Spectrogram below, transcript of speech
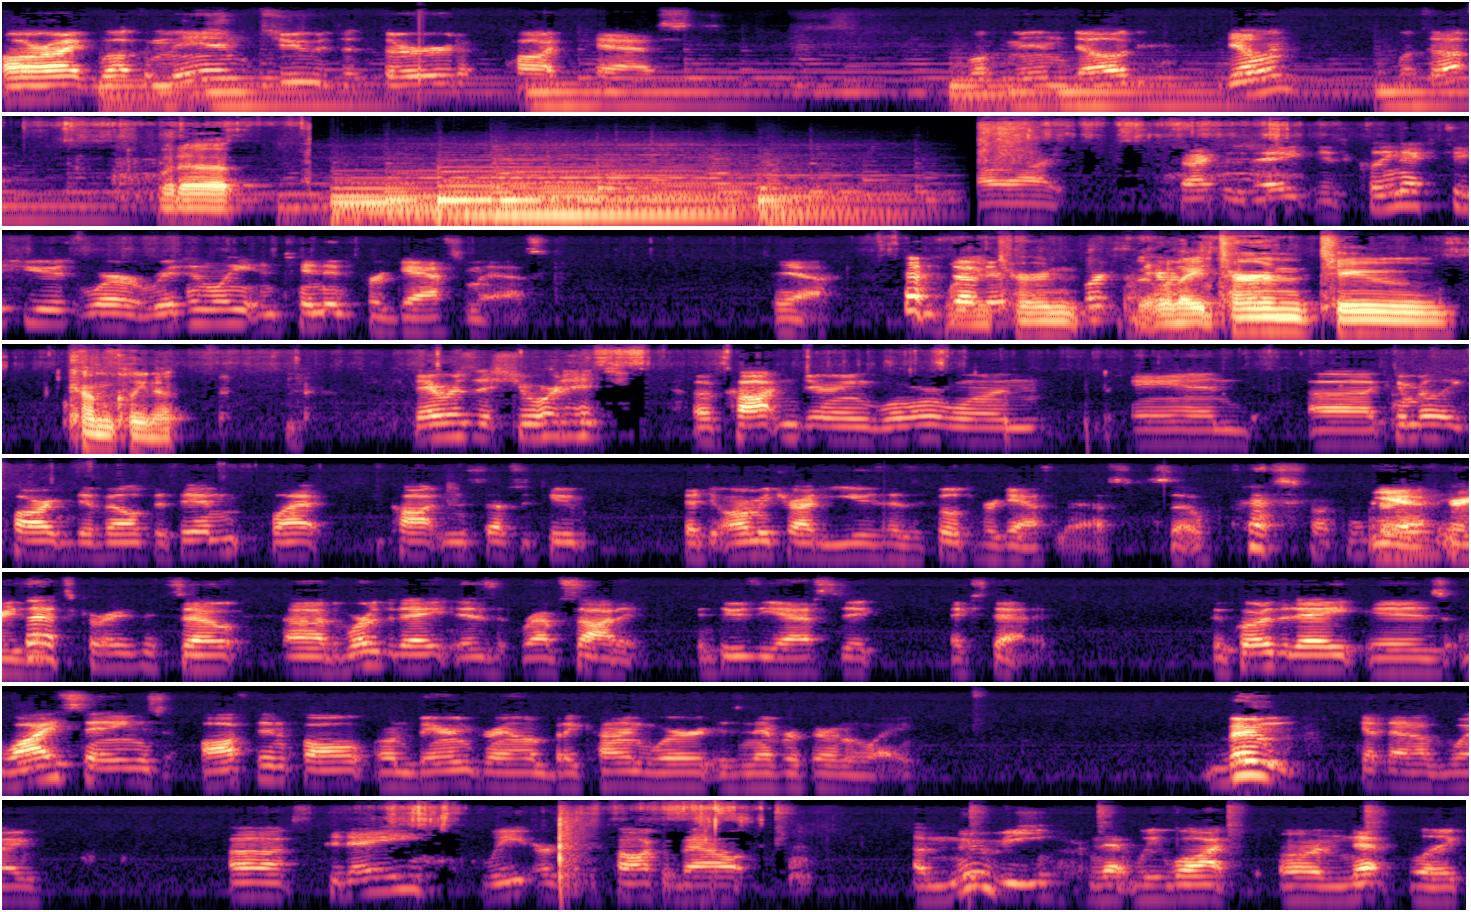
All right, welcome in to the third podcast. Welcome in, Doug. Dylan, what's up? What up? All right. Fact of the day is Kleenex tissues were originally intended for gas masks. Yeah. So When they there- turn, there when they was- turn to come clean up. there was a shortage of cotton during World War One, and uh, Kimberly Clark developed a thin, flat cotton substitute that the Army tried to use as a filter for gas masks. So, That's fucking crazy. Yeah, crazy. That's crazy. so uh, the word of the day is rhapsodic, enthusiastic, ecstatic. The quote of the day is wise sayings often fall on barren ground, but a kind word is never thrown away. Boom! Get that out of the way. Uh, today we are going to talk about a movie that we watched on Netflix.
